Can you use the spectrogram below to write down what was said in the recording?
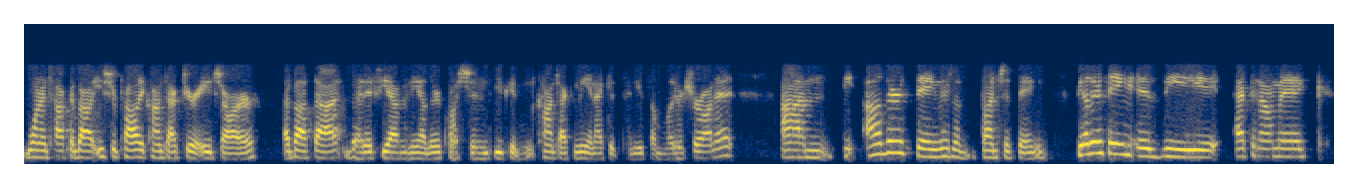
want to talk about, you should probably contact your HR about that. But if you have any other questions, you can contact me and I could send you some literature on it. Um, the other thing, there's a bunch of things. The other thing is the economic,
